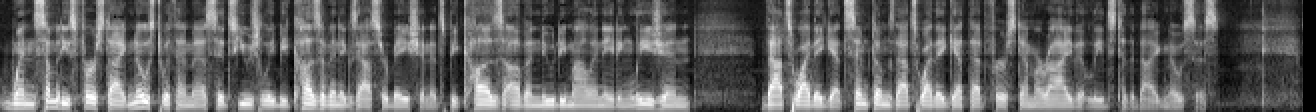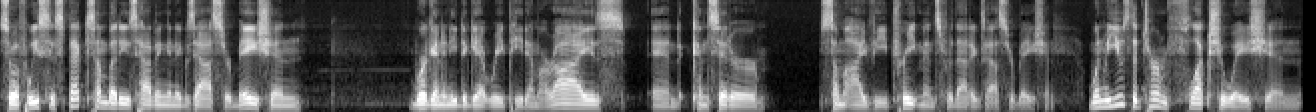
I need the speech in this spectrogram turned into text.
when somebody's first diagnosed with MS, it's usually because of an exacerbation. It's because of a new demyelinating lesion. That's why they get symptoms. That's why they get that first MRI that leads to the diagnosis. So if we suspect somebody's having an exacerbation, we're going to need to get repeat MRIs and consider some IV treatments for that exacerbation. When we use the term fluctuation,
